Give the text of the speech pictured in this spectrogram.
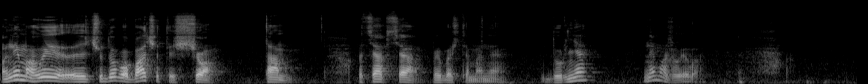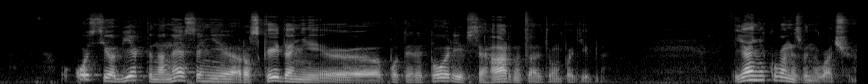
вони могли е, чудово бачити, що там оця вся, вибачте мене, дурня неможлива. Ось ці об'єкти нанесені, розкидані е, по території, все гарно та тому подібне. Я нікого не звинувачую.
